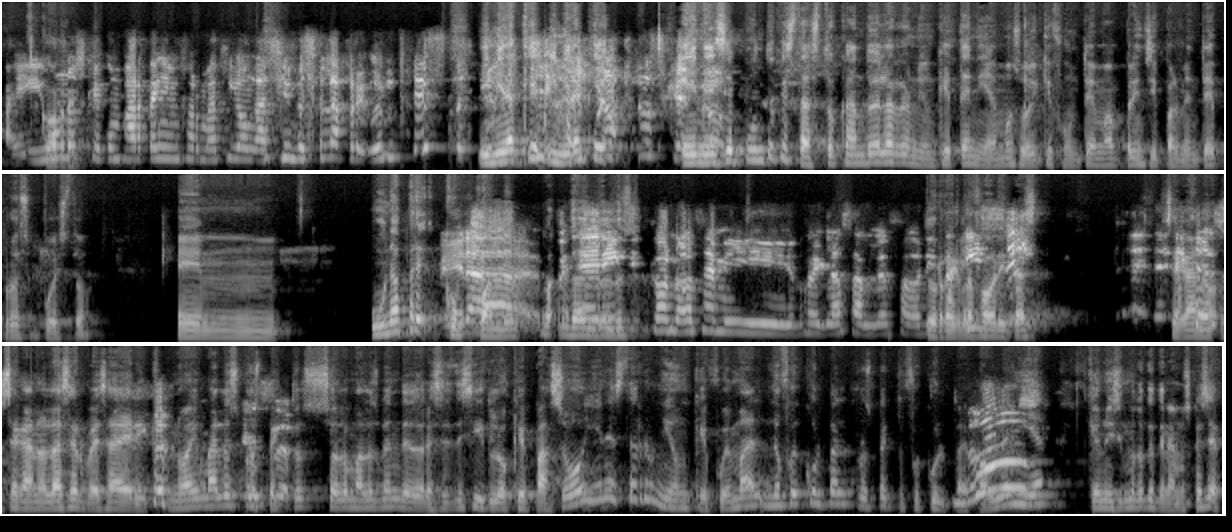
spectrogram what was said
Hay unos que comparten información así no se la preguntes. Y mira que, en ese punto que estás tocando de la reunión que teníamos hoy, que fue un tema principalmente de presupuesto, em, una cuando, Eric conoce mi regla favorita. Tu regla favorita. Se ganó, se ganó la cerveza, Eric. No hay malos prospectos, solo malos vendedores. Es decir, lo que pasó hoy en esta reunión, que fue mal, no fue culpa del prospecto, fue culpa de Paula mía, que no hicimos lo que teníamos que hacer.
